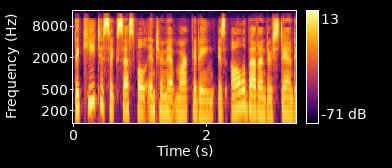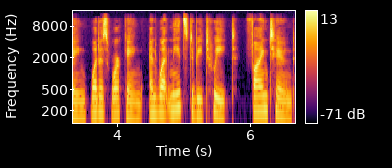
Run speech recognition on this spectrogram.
The key to successful internet marketing is all about understanding what is working and what needs to be tweaked, fine tuned,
